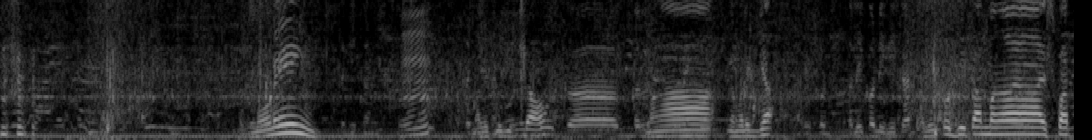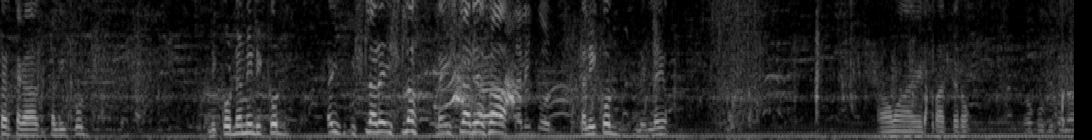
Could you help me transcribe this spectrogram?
Good morning. Hmm? Balik ni isda oh. Sa Mga namaligya. talikod. Talikod digikan. Talikod gikan mga spotter taga talikod. Likod na ni likod. Ay, isla na isla. Na isla diya sa Talikod. talikod. Layo. Oh, mga spotter oh. Opo kita na.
